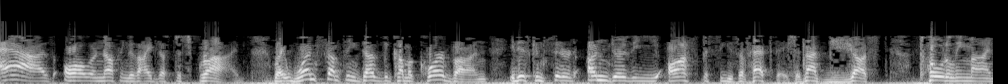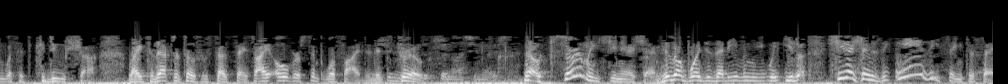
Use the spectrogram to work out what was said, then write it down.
as all or nothing as I just described. Right? Once something does become a korban, it is considered under the auspices of Hekdesh. It's not just totally mine with its kedusha. Right? So that's what Tosfos does say. So I oversimplified it. It's true. Hashem, but not Shino Hashem. No, certainly Shinir Hashem. His whole point is that even you, know, Shida Hashem is the easy thing to say.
